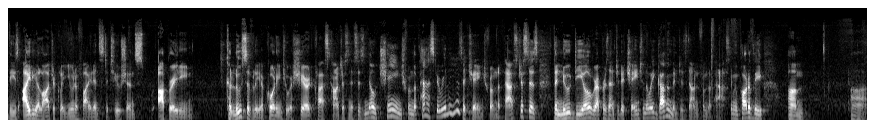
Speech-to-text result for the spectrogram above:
these ideologically unified institutions operating collusively according to a shared class consciousness is no change from the past. It really is a change from the past, just as the New Deal represented a change in the way government is done from the past. I mean, part of the um, uh,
